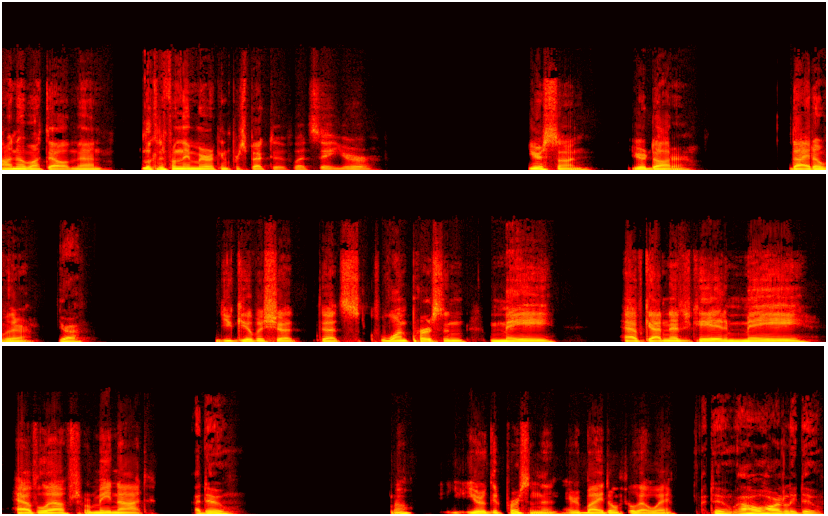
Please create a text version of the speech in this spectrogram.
I don't know about that man. Looking from the American perspective, let's say your your son, your daughter died over there. Yeah. Do you give a shit that's one person may have gotten educated and may have left or may not? I do. Well, you're a good person then. Everybody don't feel that way. I do. I wholeheartedly do.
